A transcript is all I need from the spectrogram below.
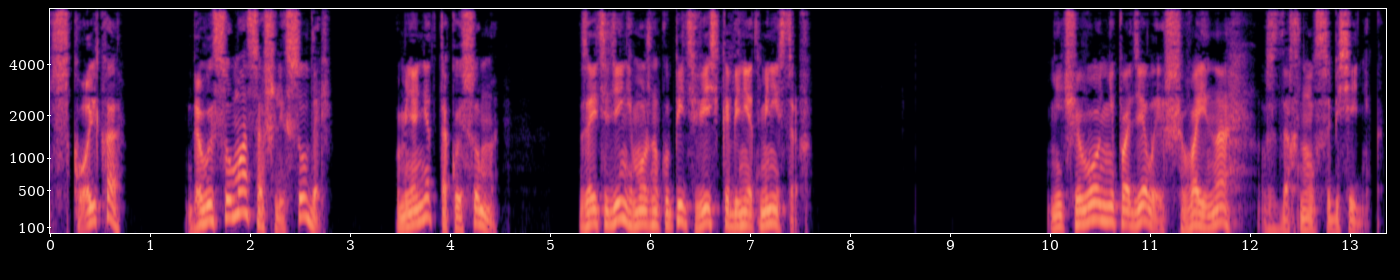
Сколько? Да вы с ума сошли, сударь. У меня нет такой суммы. За эти деньги можно купить весь кабинет министров. Ничего не поделаешь, война, вздохнул собеседник.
